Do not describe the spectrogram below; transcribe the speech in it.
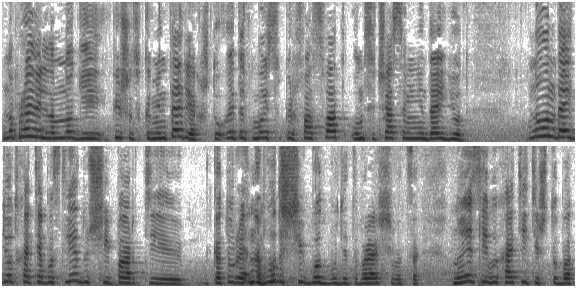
Но правильно многие пишут в комментариях, что этот мой суперфосфат, он сейчас им не дойдет. Но он дойдет хотя бы следующей партии, которая на будущий год будет выращиваться. Но если вы хотите, чтобы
